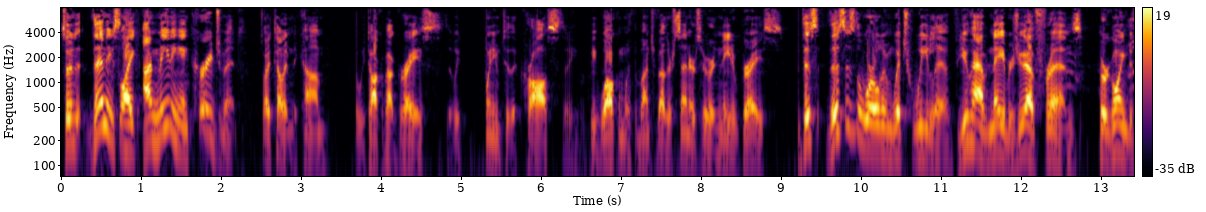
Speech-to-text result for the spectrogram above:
So then he's like, I'm needing encouragement. So I tell him to come. We talk about grace, that we point him to the cross, that he would be welcome with a bunch of other sinners who are in need of grace. This, this is the world in which we live. You have neighbors, you have friends who are going to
